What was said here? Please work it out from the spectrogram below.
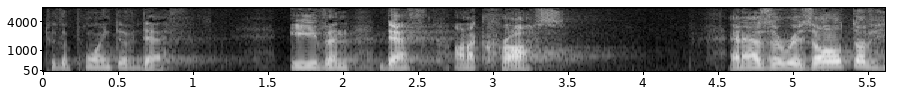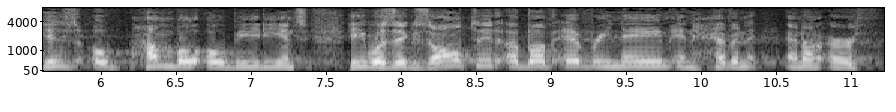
to the point of death, even death on a cross. And as a result of his humble obedience, he was exalted above every name in heaven and on earth.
